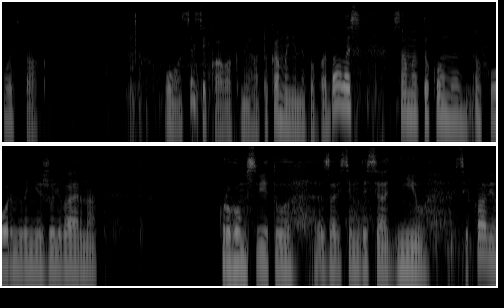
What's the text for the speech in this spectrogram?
Ось так. О, це цікава книга. Така мені не попадалась саме в такому оформленні Жюль Верна. Кругом світу за 80 днів. Цікаві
